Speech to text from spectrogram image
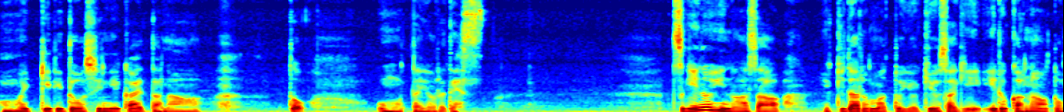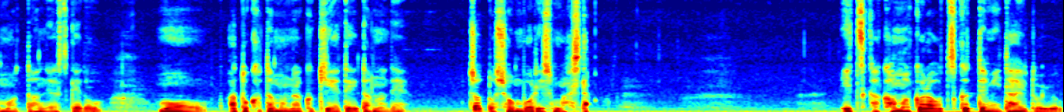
思いっきり童心に帰ったなと思った夜です。次の日の朝雪だるまと雪うさぎいるかなと思ったんですけどもう跡形もなく消えていたのでちょっとしょんぼりしました。いつか鎌倉を作ってみたいという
